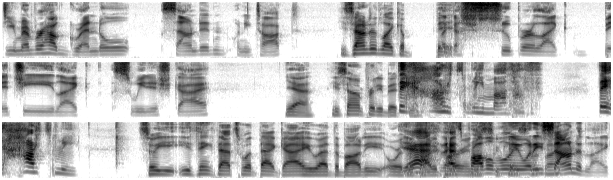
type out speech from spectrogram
Do you remember how Grendel sounded when he talked? He sounded like a bitch. Like a super like bitchy like Swedish guy. yeah, he sounded pretty bitchy. They hurt me, mother. They hurt me. So you, you think that's what that guy who had the body or the yeah, body part that's probably what he like? sounded like.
